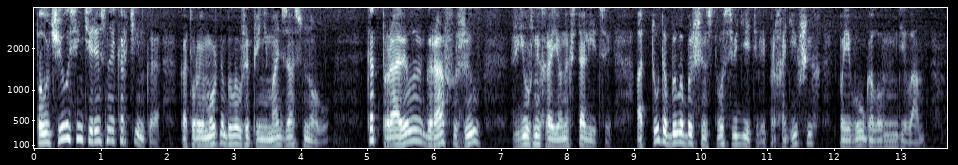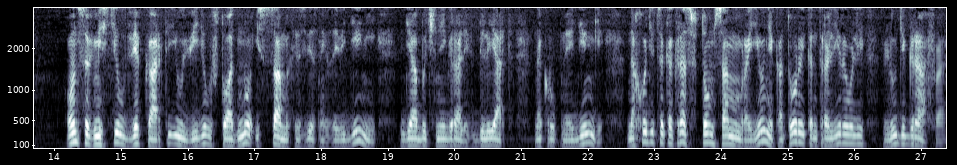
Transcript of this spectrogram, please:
Получилась интересная картинка, которую можно было уже принимать за основу. Как правило, граф жил в южных районах столицы – Оттуда было большинство свидетелей, проходивших по его уголовным делам. Он совместил две карты и увидел, что одно из самых известных заведений, где обычно играли в бильярд на крупные деньги, находится как раз в том самом районе, который контролировали люди графа.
